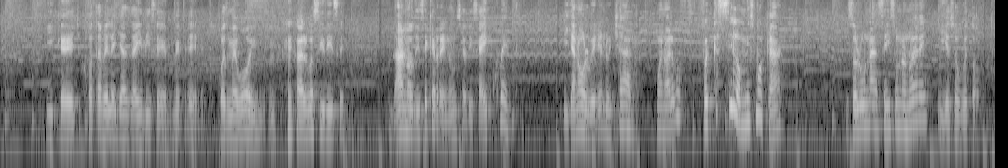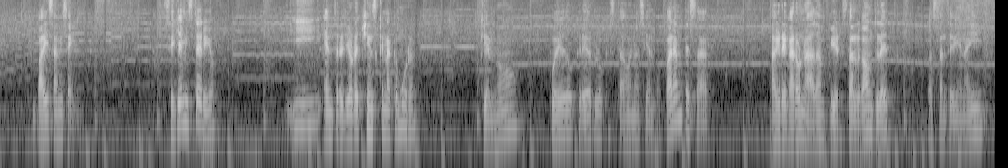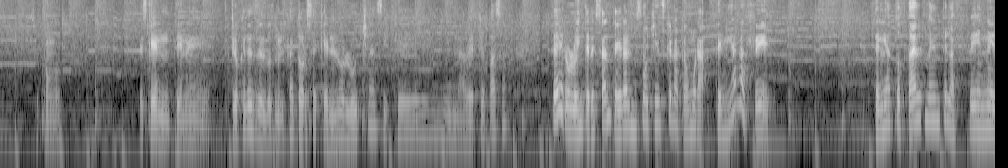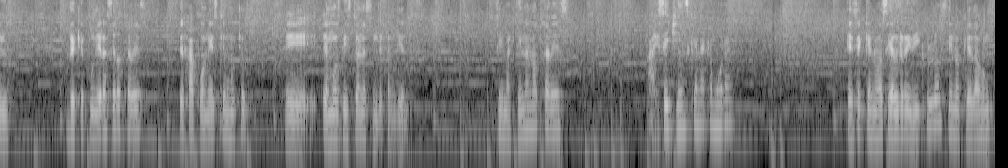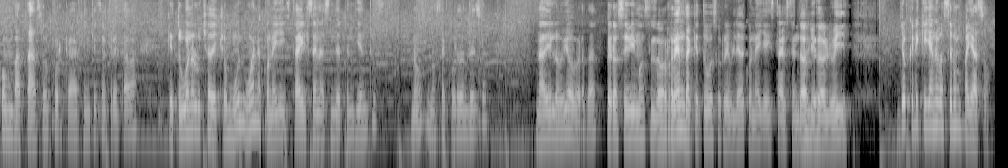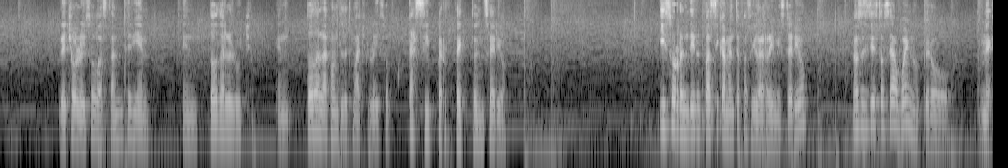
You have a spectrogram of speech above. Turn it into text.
Y que JBL ya de ahí dice, eh, pues me voy, algo así dice. Ah, no, dice que renuncia, dice I quit. Y ya no volveré a luchar. Bueno, algo fue casi lo mismo acá. Solo una 619 y eso fue todo. Bye Sami Zayn. Seguía Misterio. Y entre ahora Shinsuke Nakamura. Que no puedo creer lo que estaban haciendo. Para empezar, agregaron a Adam Pierce al Gauntlet. Bastante bien ahí, supongo. Es que tiene. Creo que desde el 2014 que él no lucha, así que. A ver qué pasa. Pero lo interesante era el mismo Shinsuke Nakamura. Tenía la fe. Tenía totalmente la fe en él. De que pudiera ser otra vez el japonés que muchos eh, hemos visto en las independientes. ¿Se imaginan otra vez a ese Shinsuke Nakamura? Ese que no hacía el ridículo, sino que daba un combatazo por cada quien que se enfrentaba. Que tuvo una lucha de hecho muy buena con ella y Styles en las independientes. ¿No? ¿No se acuerdan de eso? Nadie lo vio, ¿verdad? Pero sí vimos lo horrenda que tuvo su rivalidad con ella y Styles en WWE. Yo creí que ya no iba a ser un payaso. De hecho, lo hizo bastante bien en toda la lucha. En toda la Gauntlet Match lo hizo casi perfecto, en serio. Hizo rendir básicamente fácil a Rey Misterio. No sé si esto sea bueno, pero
